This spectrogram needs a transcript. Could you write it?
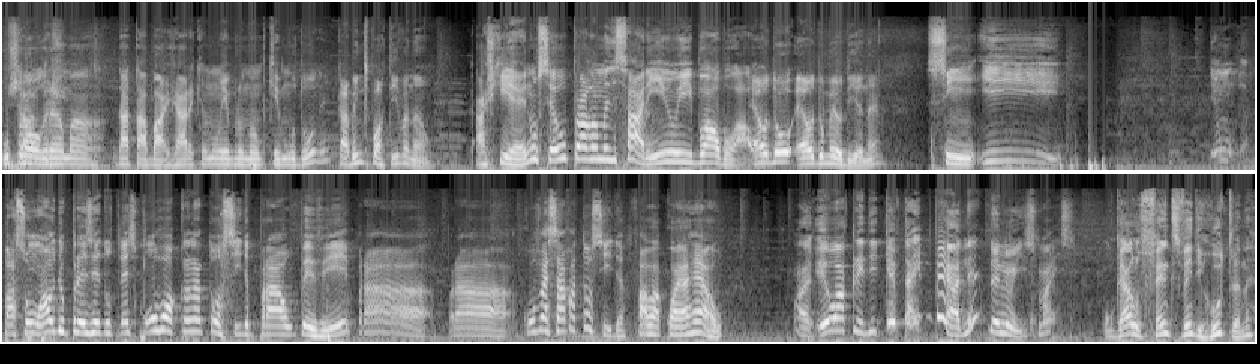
o programa da Tabajara, que eu não lembro o nome porque mudou, né? Cabine esportiva, não. Acho que é. Não sei o programa de Sarinho e Blau Blau. É o do, é o do meu dia, né? Sim, e. um- passou um áudio do presidente do 13 convocando a torcida pra o PV pra conversar com a torcida, falar qual é a real. Eu acredito que ele tá empenhado, né? Dando isso, mas. O Galo Fênix vem de Rutra, né?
